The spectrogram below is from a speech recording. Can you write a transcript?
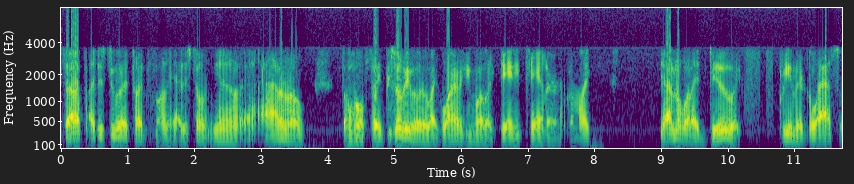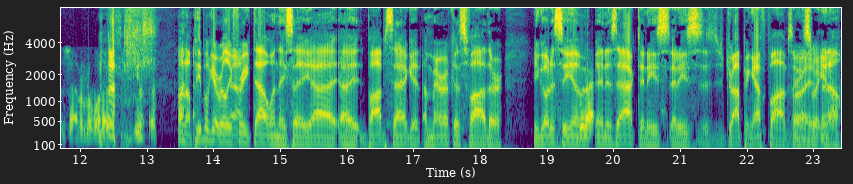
stuff. I just do what I find funny. I just don't you know I don't know the whole thing. Because some people are like, why aren't you more like Danny Tanner? And I'm like, yeah, I don't know what I do. Like clean their glasses. I don't know what I. You know. Oh no, people get really freaked out when they say, "Yeah, uh, Bob Saget, America's father." You go to see him I- in his act, and he's and he's dropping f bombs, and he's, Right, you know.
